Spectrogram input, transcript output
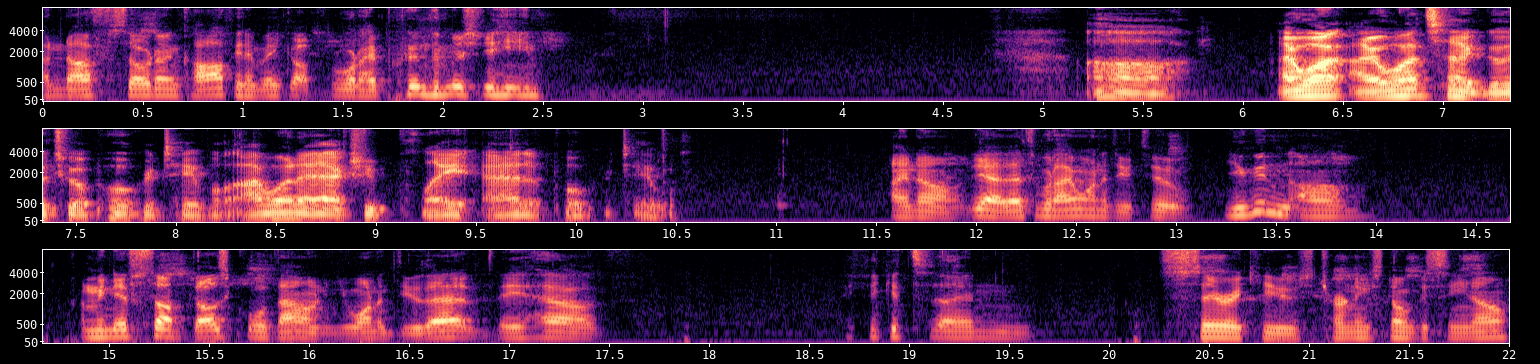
enough soda and coffee to make up for what I put in the machine. Uh, I want I want to go to a poker table. I want to actually play at a poker table. I know. Yeah, that's what I want to do too. You can, um, I mean, if stuff does cool down, you want to do that. They have, I think it's in Syracuse, Turning Stone Casino.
